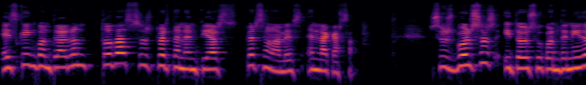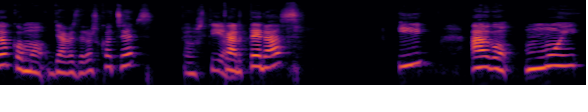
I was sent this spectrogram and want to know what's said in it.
es que encontraron todas sus pertenencias personales en la casa. Sus bolsos y todo su contenido como llaves de los coches, Hostia. carteras y algo muy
